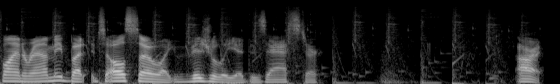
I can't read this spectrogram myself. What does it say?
flying around me, but it's also, like, visually a disaster. Alright.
